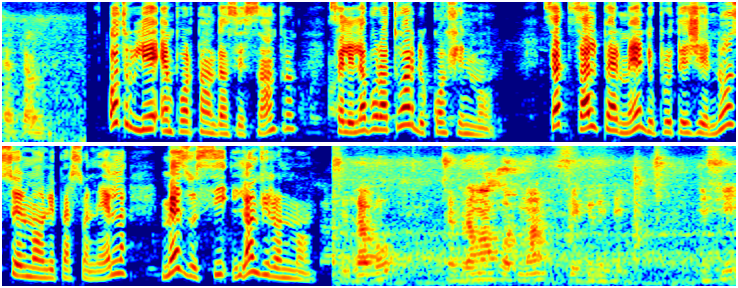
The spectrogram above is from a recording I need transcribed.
est terminée. Autre lieu important dans ce centre, c'est le laboratoire de confinement. Cette salle permet de protéger non seulement le personnel, mais aussi l'environnement. Ce labo est vraiment hautement sécurisé. Ici,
